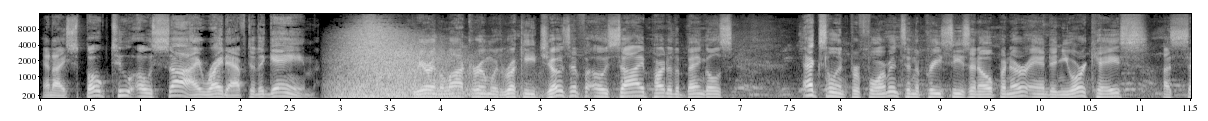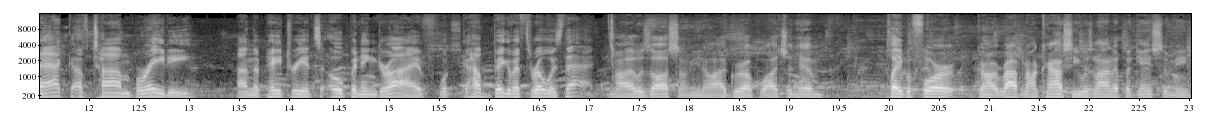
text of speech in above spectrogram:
and I spoke to Ossai right after the game. We are in the locker room with rookie Joseph Ossai, part of the Bengals' excellent performance in the preseason opener, and in your case, a sack of Tom Brady on the Patriots' opening drive. What, how big of a throw was that? Oh, it was awesome. You know, I grew up watching him play before Rob Gronkowski was lined up against me.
